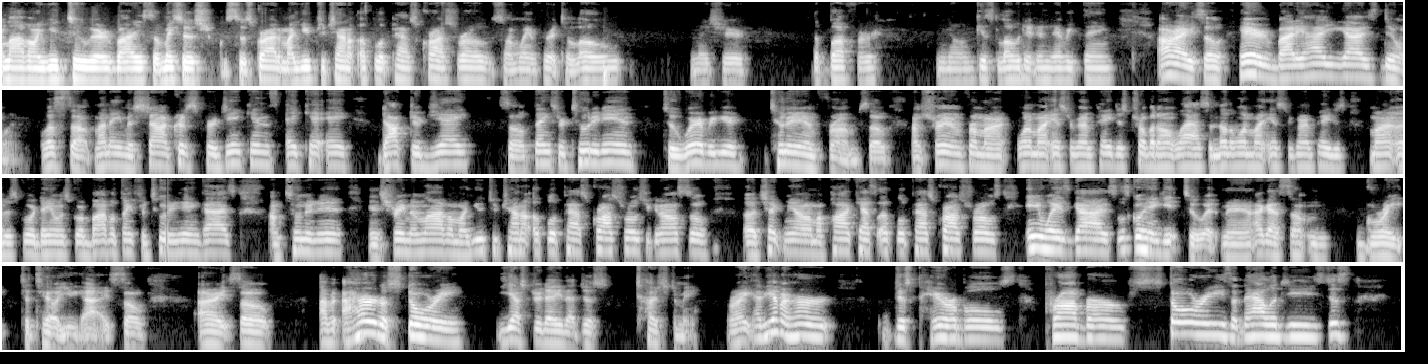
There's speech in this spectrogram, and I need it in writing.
live on YouTube, everybody. So make sure to subscribe to my YouTube channel, Upload Past Crossroads. So I'm waiting for it to load. Make sure the buffer, you know, gets loaded and everything. All right. So hey, everybody, how you guys doing? What's up? My name is Sean Christopher Jenkins, aka Dr. J. So thanks for tuning in to wherever you're tuning in from. So I'm streaming from my one of my Instagram pages, Trouble Don't Last. Another one of my Instagram pages, my underscore day underscore Bible. Thanks for tuning in, guys. I'm tuning in and streaming live on my YouTube channel, Upload Past Crossroads. You can also uh, check me out on my podcast, Upload Past Crossroads. Anyways, guys, let's go ahead and get to it, man. I got something great to tell you guys. So, all right, so I, I heard a story yesterday that just touched me. Right? Have you ever heard just parables, proverbs, stories, analogies, just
